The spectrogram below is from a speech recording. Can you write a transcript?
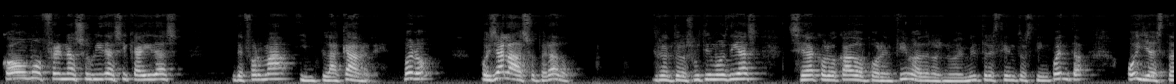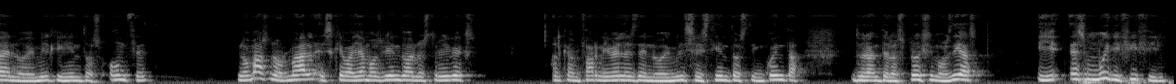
cómo frena subidas y caídas de forma implacable. Bueno, pues ya la ha superado. Durante los últimos días se ha colocado por encima de los 9.350, Hoy ya está en 9.511. Lo más normal es que vayamos viendo a nuestro IBEX alcanzar niveles de 9.650 durante los próximos días. Y es muy difícil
